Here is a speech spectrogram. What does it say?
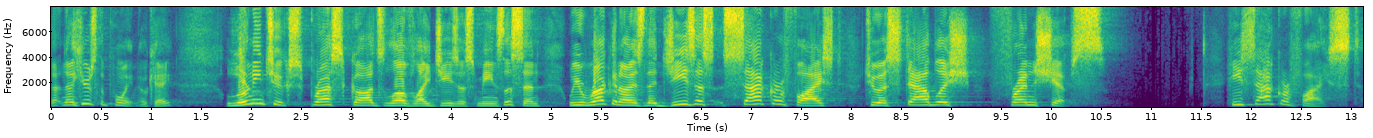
Now, now here's the point, okay? Learning to express God's love like Jesus means, listen, we recognize that Jesus sacrificed to establish friendships. He sacrificed.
